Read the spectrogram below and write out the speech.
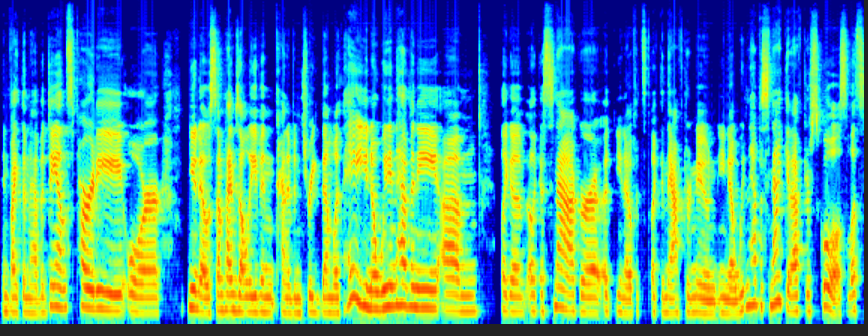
invite them to have a dance party or you know sometimes i'll even kind of intrigue them with hey you know we didn't have any um, like a like a snack or a, you know if it's like in the afternoon you know we didn't have a snack yet after school so let's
